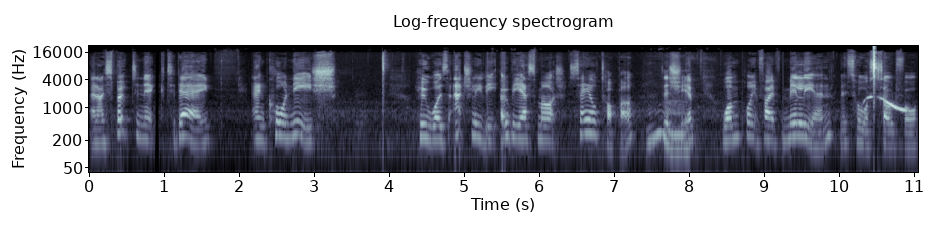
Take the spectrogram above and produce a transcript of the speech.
And I spoke to Nick today, and Corniche who was actually the OBS March sale topper this Mm. year. 1.5 million this horse sold for,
